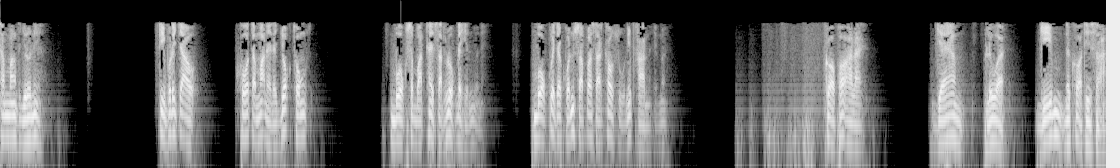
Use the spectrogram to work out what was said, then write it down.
ธรรมังตอยู่แล้วนี่ที่พระเจ้าโคตมะเนี่ยยกธง โบกสะบัดให้สัตว์โลกได้เห็นอยู่นี่โบกเพื่อจะขนสรรพสัตว์เข้าสู่นิพพานเห็นไหมก็เพราะอะไร แย้มหรือว่า ยิ้มในข้อที่สาม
